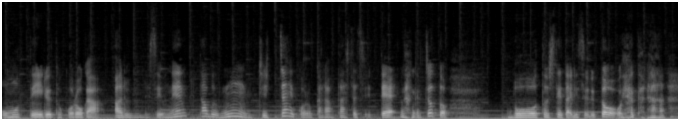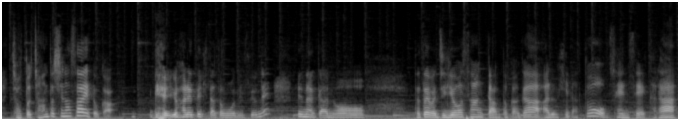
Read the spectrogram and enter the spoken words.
う思っているところがあるんですよね多分ちっちゃい頃から私たちってなんかちょっとぼーっとしてたりすると親から「ちょっとちゃんとしなさい」とかって言われてきたと思うんですよね。でなんかあの例えば授業参観とかがある日だと先生から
